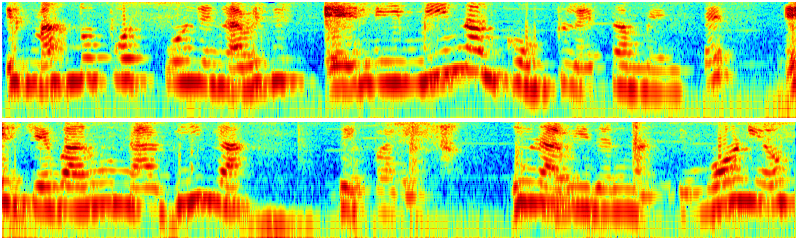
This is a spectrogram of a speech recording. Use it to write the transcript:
es más, no posponen, a veces eliminan completamente el llevar una vida de pareja, una vida en matrimonio,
